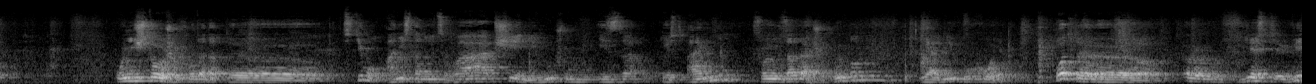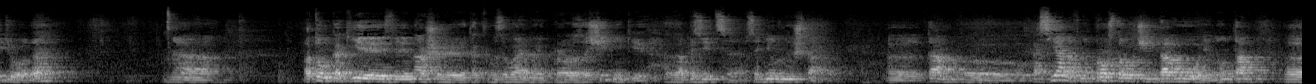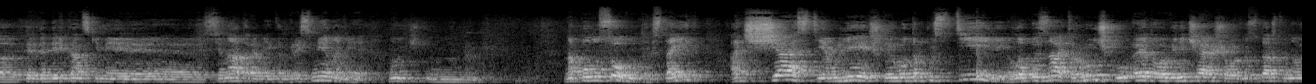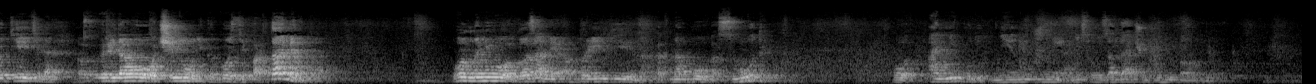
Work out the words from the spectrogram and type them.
уничтожив вот этот э, стимул, они становятся вообще ненужными из Запада. То есть они свою задачу выполнили, и они уходят. Вот э, э, есть видео, да, э, о том, как ездили наши так называемые правозащитники, оппозиция в Соединенные Штаты. Э, там э, Касьянов ну, просто очень доволен. Он там э, перед американскими сенаторами и конгрессменами ну, на полусогнутых стоит, от счастья млеет, что его допустили лобызать ручку этого величайшего государственного деятеля, рядового чиновника Госдепартамента. Он на него глазами аборигена, как на Бога, смотрит. Вот. Они будут не нужны, они свою задачу выполнят.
